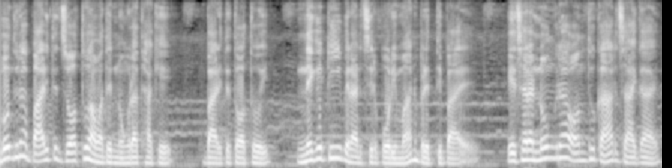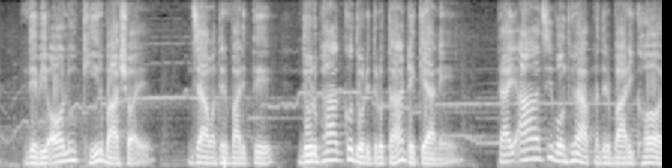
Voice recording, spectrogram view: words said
বন্ধুরা, বাড়িতে যত আমাদের নোংরা থাকে, বাড়িতে ততই নেগেটিভ এনার্জির পরিমাণ বৃদ্ধি পায়। এছাড়া নোংরা অন্ধকার জায়গায় দেবী অলক্ষীর বাস হয়, যা আমাদের বাড়িতে দুর্ভাগ্য, দরিদ্রতা ডেকে আনে। তাই আজই বন্ধুরা, আপনাদের বাড়ি ঘর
